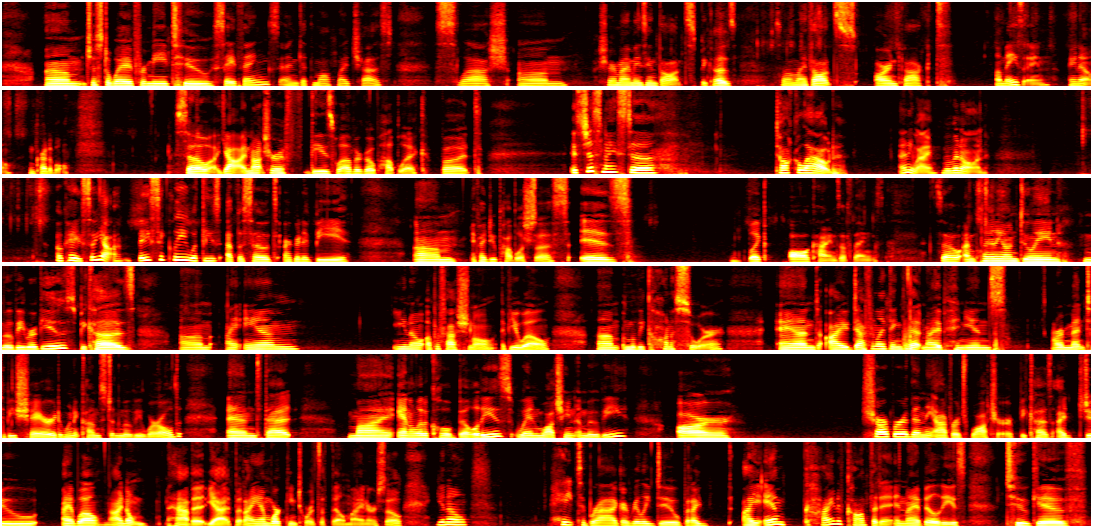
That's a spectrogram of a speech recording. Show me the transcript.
Um, just a way for me to say things and get them off my chest slash um, share my amazing thoughts because some of my thoughts are, in fact, amazing. I know, incredible. So, yeah, I'm not sure if these will ever go public, but it's just nice to talk aloud. Anyway, moving on. Okay, so yeah, basically what these episodes are going to be um if I do publish this is like all kinds of things. So I'm planning on doing movie reviews because um, I am, you know, a professional, if you will, um, a movie connoisseur. And I definitely think that my opinions are meant to be shared when it comes to the movie world, and that my analytical abilities when watching a movie are sharper than the average watcher because I do I well, I don't have it yet, but I am working towards a film minor. So, you know, hate to brag, I really do, but I I am kind of confident in my abilities to give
